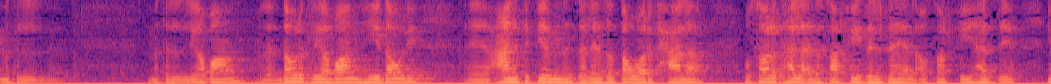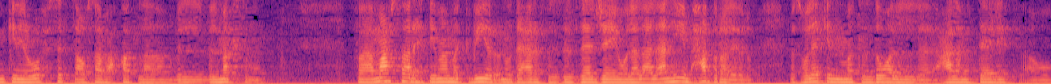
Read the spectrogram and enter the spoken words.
مثل مثل اليابان. دولة اليابان هي دولة آه، عانت كثير من الزلازل طورت حالها وصارت هلأ إذا صار في زلزال أو صار في هزة يمكن يروح ست أو سبع قتلى بالماكسيموم. فما صار اهتمامها كبير إنه تعرف الزلزال جاي ولا لا الان هي محضرة له بس ولكن مثل دول العالم الثالث أو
